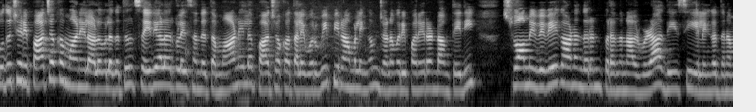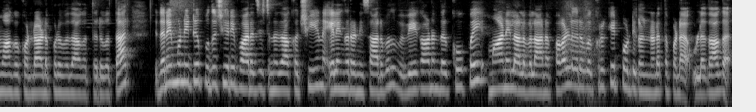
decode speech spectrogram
புதுச்சேரி பாஜக மாநில அலுவலகத்தில் செய்தியாளர்களை சந்தித்த மாநில பாஜக தலைவர் வி பி ராமலிங்கம் ஜனவரி பனிரெண்டாம் தேதி சுவாமி விவேகானந்தரின் பிறந்தநாள் விழா தேசிய இளைஞர் தினமாக கொண்டாடப்படுவதாக தெரிவித்தார். இதனை முன்னிட்டு புதுச்சேரி பாரதிய ஜனதா கட்சியின் இளைஞர் அணி சார்பில் விவேகானந்தர் கோப்பை மாநில அளவிலான பகல் இரவு கிரிக்கெட் போட்டிகள் நடத்தப்பட உள்ளதாக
